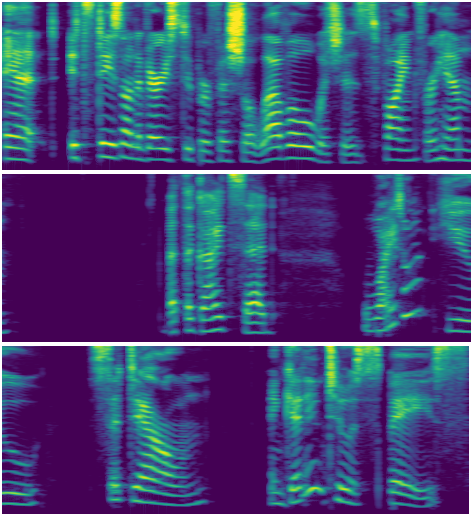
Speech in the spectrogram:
And it stays on a very superficial level, which is fine for him. But the guide said, "Why don't you sit down and get into a space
